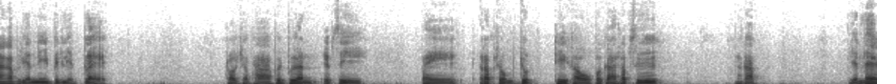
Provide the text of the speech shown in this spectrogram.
นะครับเหรียญนี้เป็นเหรียญแปลก เราจะพาเพื่อนๆ FC ไปรับชมจุดที่เขาประกาศรับซื้อนะครับเหรียญแรก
